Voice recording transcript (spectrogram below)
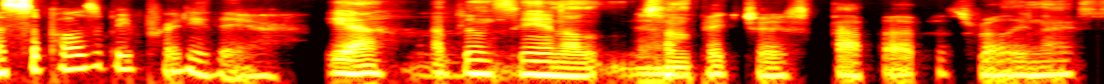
It's supposed to be pretty there. Yeah, I've been Mhm. seeing a, Yeah. some pictures pop up. It's really nice.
